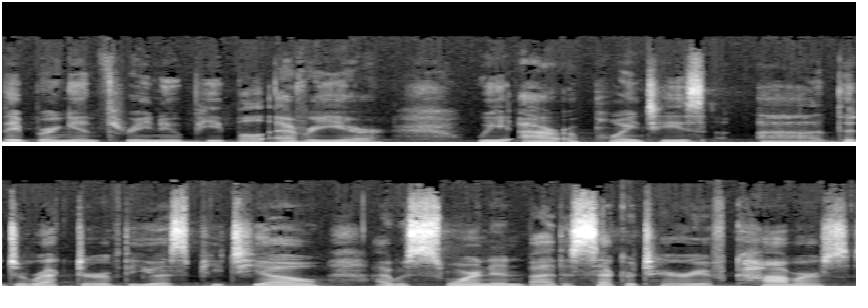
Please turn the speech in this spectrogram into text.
they bring in three new people every year. We are appointees, uh, the director of the USPTO. I was sworn in by the Secretary of Commerce.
